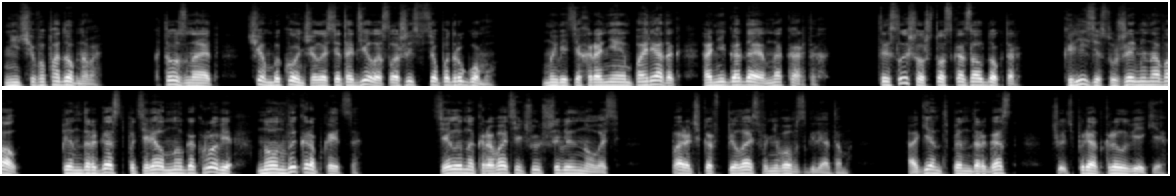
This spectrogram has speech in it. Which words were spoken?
Ничего подобного. Кто знает, чем бы кончилось это дело, сложить все по-другому. Мы ведь охраняем порядок, а не гадаем на картах. Ты слышал, что сказал доктор? Кризис уже миновал. Пендергаст потерял много крови, но он выкарабкается. Тело на кровати чуть шевельнулось. Парочка впилась в него взглядом. Агент Пендергаст чуть приоткрыл веки.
